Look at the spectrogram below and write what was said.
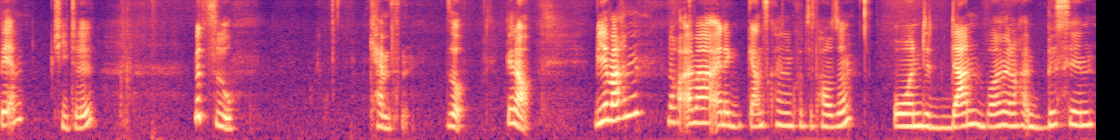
WM-Titel mitzukämpfen. So, genau. Wir machen noch einmal eine ganz kleine kurze Pause und dann wollen wir noch ein bisschen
